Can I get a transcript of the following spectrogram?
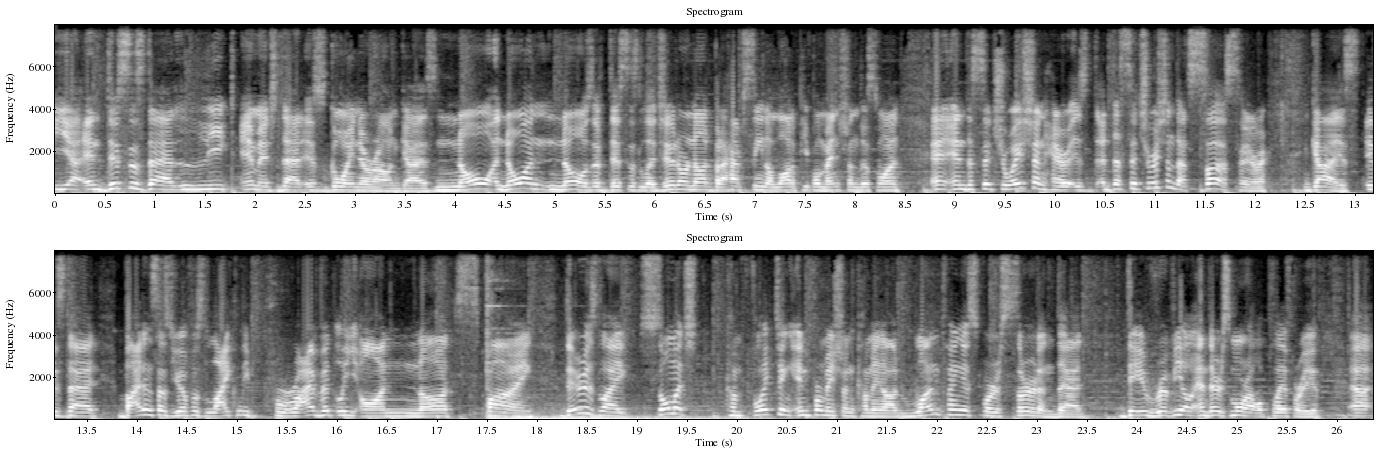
Yeah, and this is that leaked image that is going around, guys. No, no one knows if this is legit or not, but I have seen a lot of people mention this one. And, and the situation here is the situation that's sus here, guys, is that Biden says UFOs likely privately on, not spying. There is like so much conflicting information coming out. One thing is for certain that they reveal, and there's more I'll play for you. Uh,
